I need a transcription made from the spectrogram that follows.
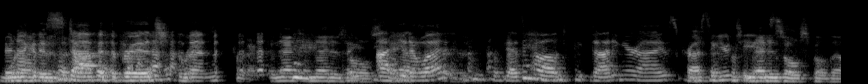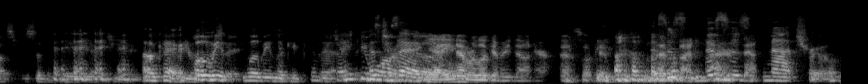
they're We're not gonna stop at the bridge and then. Correct. And that, and that is all. Uh, you know what? That's called dotting your i's, crossing your And That t's. is all spelled out specifically. in the IGA. Okay, well, we, we'll be looking for that. Thank you, Mr. Warren. Zag. Yeah, you never look at me down here. That's okay. This That's is, fine. I this is understand. not true.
